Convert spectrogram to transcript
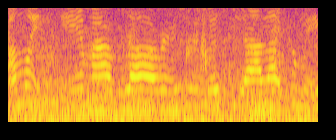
I'm gonna end my vlog right here. Make sure y'all like, comment,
